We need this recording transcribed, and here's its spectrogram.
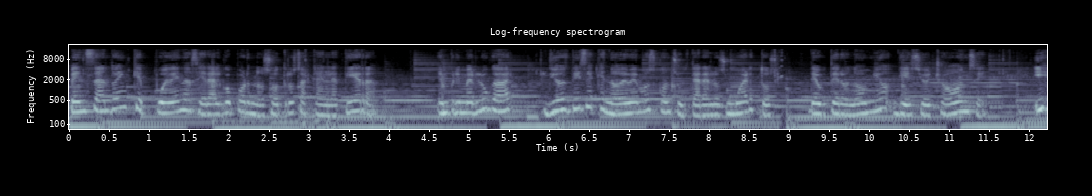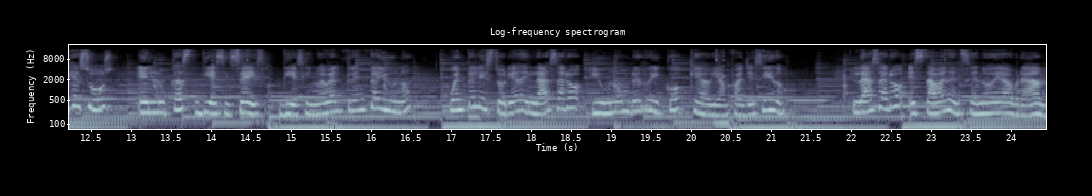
pensando en que pueden hacer algo por nosotros acá en la tierra. En primer lugar, Dios dice que no debemos consultar a los muertos, Deuteronomio 18:11. Y Jesús en Lucas 16, 19 al 31 cuenta la historia de Lázaro y un hombre rico que habían fallecido. Lázaro estaba en el seno de Abraham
